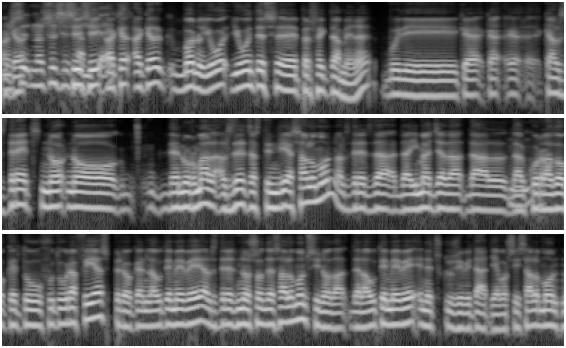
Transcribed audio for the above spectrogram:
No, sé, no sé si sí, s'ha sí, entès. aquest, aquest, bueno, jo, jo ho he entès eh, perfectament, eh? Vull dir que, que, eh, que els drets no, no... De normal, els drets els tindria Salomon, els drets d'imatge de, de, del, del uh -huh. corredor que tu fotografies, però que en la UTMB els drets no són de Salomon, sinó de, de la UTMB en exclusivitat. Llavors, si Salomon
